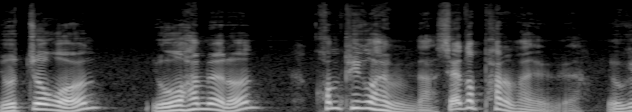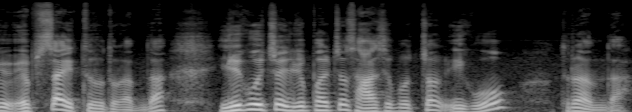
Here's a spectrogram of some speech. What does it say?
요쪽은 요 화면은 컴피그 화면입니다. 셋업하는 화면입니다. 여기 웹사이트로 들어갑니다. 192.168.45.29 들어갑니다.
